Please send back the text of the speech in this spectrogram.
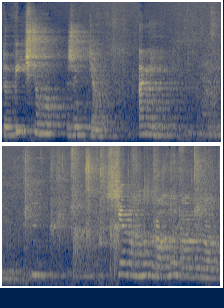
до вічного життя. Амінь. Ще рано, рано, рано, рано.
